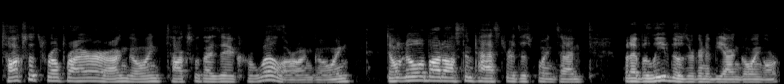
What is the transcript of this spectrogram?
talks with Terrell Pryor are ongoing. Talks with Isaiah Crowell are ongoing. Don't know about Austin Pasztor at this point in time, but I believe those are going to be ongoing or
